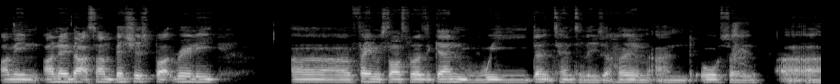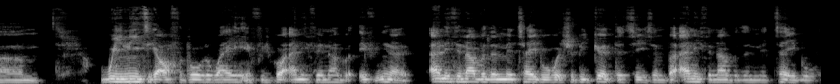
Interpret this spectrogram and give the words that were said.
I mean, I know that's ambitious, but really, uh, famous last words again. We don't tend to lose at home, and also uh, um, we need to get off the board away if we've got anything other, if you know anything other than mid-table, which would be good this season. But anything other than mid-table,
